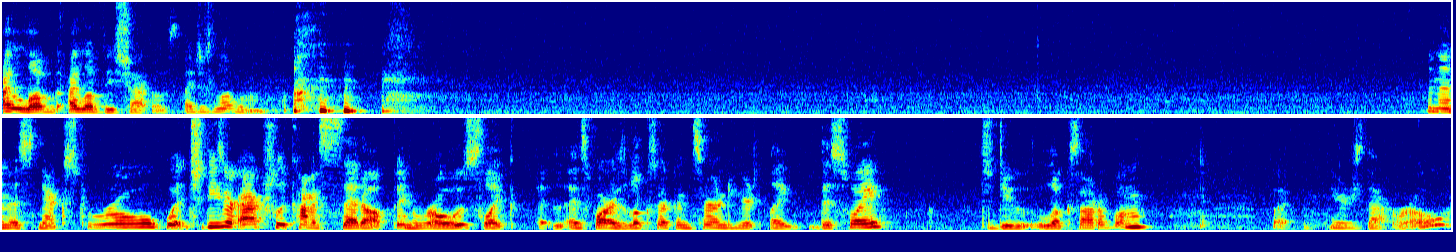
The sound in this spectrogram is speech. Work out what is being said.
I love, I love these shadows. I just love them. And then this next row, which these are actually kind of set up in rows, like as far as looks are concerned, here like this way to do looks out of them. But here's that row.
